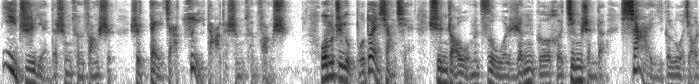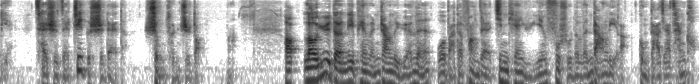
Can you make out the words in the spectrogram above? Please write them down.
一只眼的生存方式是代价最大的生存方式。我们只有不断向前，寻找我们自我人格和精神的下一个落脚点，才是在这个时代的生存之道啊！好，老玉的那篇文章的原文，我把它放在今天语音附属的文档里了，供大家参考。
